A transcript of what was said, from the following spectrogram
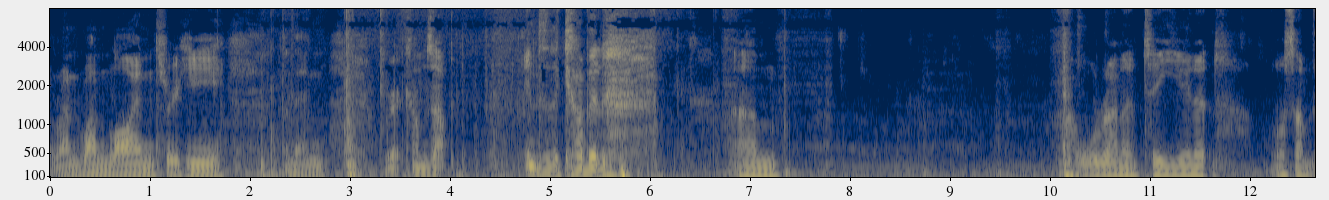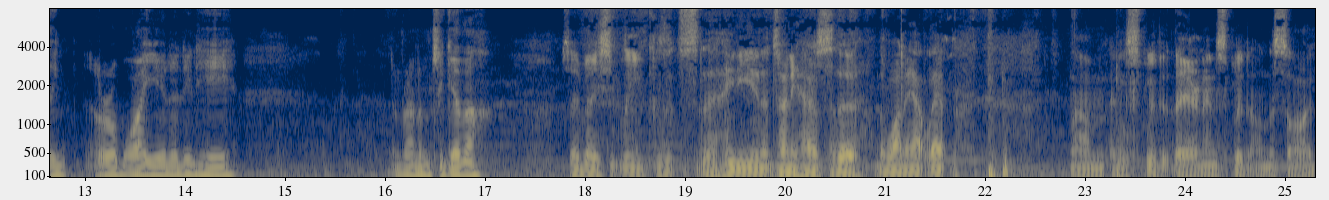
run one line through here, and then where it comes up into the cupboard, um, I will run a T unit or something, or a Y unit in here and run them together. So basically, because it's the heater unit only has the, the one outlet, um, it'll split it there and then split it on the side,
